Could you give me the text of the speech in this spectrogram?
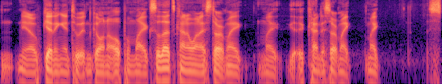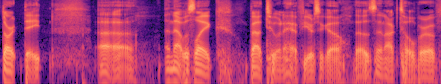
you know getting into it and going to open mic. So that's kind of when I start my my kind of start my my start date, uh, and that was like about two and a half years ago. That was in October of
